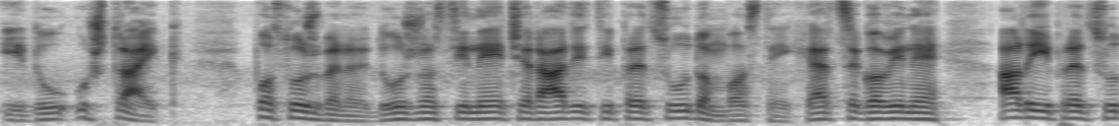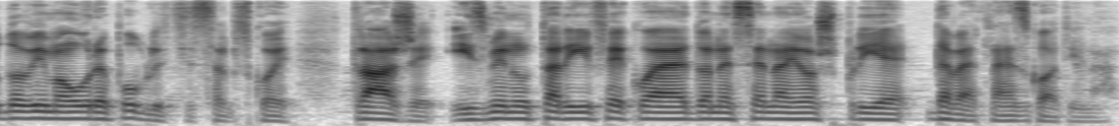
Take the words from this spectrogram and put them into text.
idu u štrajk. Po službenoj dužnosti neće raditi pred sudom Bosne i Hercegovine, ali i pred sudovima u Republici Srpskoj. Traže izmjenu tarife koja je donesena još prije 19 godina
